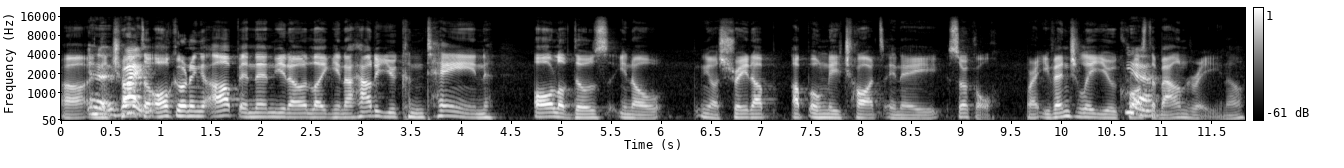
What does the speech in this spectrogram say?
uh, and uh, the charts right. are all going up and then you know like you know how do you contain all of those you know you know straight up up only charts in a circle, right? Eventually, you cross yeah. the boundary. You know.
